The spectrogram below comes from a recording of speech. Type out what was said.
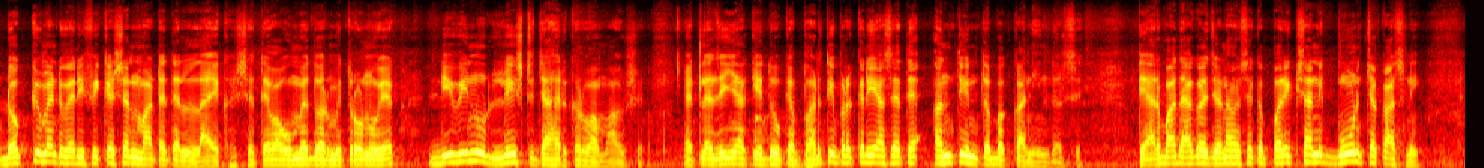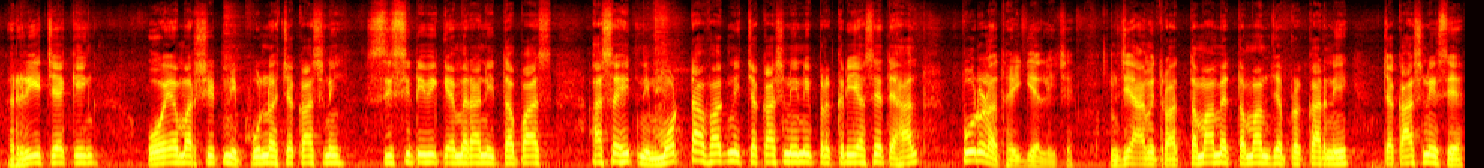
ડોક્યુમેન્ટ વેરિફિકેશન માટે તે લાયક હશે તેવા ઉમેદવાર મિત્રોનું એક ડીવીનું લિસ્ટ જાહેર કરવામાં આવશે. એટલે જ અહીંયા કીધું કે ભરતી પ્રક્રિયા છે તે અંતિમ તબક્કાની અંદર છે. ત્યારબાદ આગળ જણાવે છે કે પરીક્ષાની ગુણ ચકાસણી, રીચેકિંગ ઓએમઆર શીટની પુનઃ ચકાસણી, સીસીટીવી કેમેરાની તપાસ, આ સહિતની મોટા ભાગની ચકાસણીની પ્રક્રિયા છે તે હાલ પૂર્ણ થઈ ગયેલી છે. જે આ મિત્રો આ તમામે તમામ જે પ્રકારની ચકાસણી છે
